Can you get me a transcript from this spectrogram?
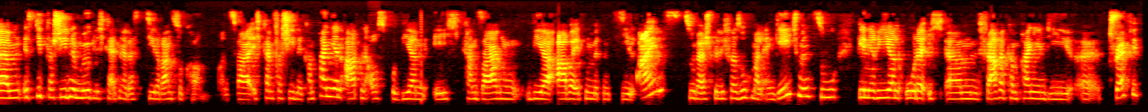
ähm, es gibt verschiedene Möglichkeiten, an das Ziel ranzukommen. Und zwar, ich kann verschiedene Kampagnenarten ausprobieren. Ich kann sagen, wir arbeiten mit dem Ziel eins. Zum Beispiel, ich versuche mal Engagement zu generieren oder ich ähm, fahre Kampagnen, die äh, Traffic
